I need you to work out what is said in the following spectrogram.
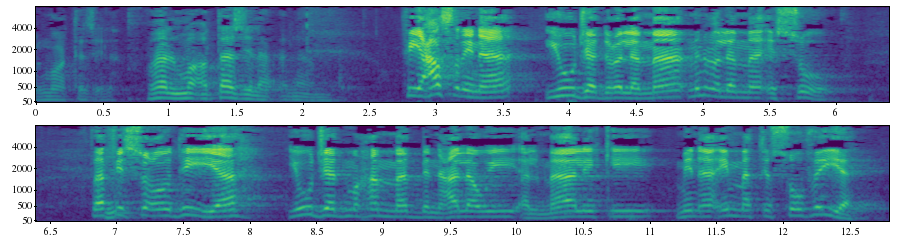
والمعتزلة والمعتزلة نعم في عصرنا يوجد علماء من علماء السوء ففي السعودية يوجد محمد بن علوي المالكي من أئمة الصوفية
